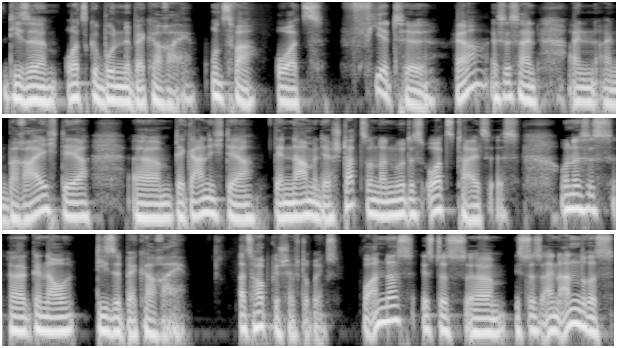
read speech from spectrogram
Diese ortsgebundene Bäckerei. Und zwar Ortsviertel. Ja, es ist ein, ein, ein Bereich, der, ähm, der gar nicht der, der Name der Stadt, sondern nur des Ortsteils ist. Und es ist äh, genau diese Bäckerei. Als Hauptgeschäft übrigens. Woanders ist es, ähm, ist es ein anderes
